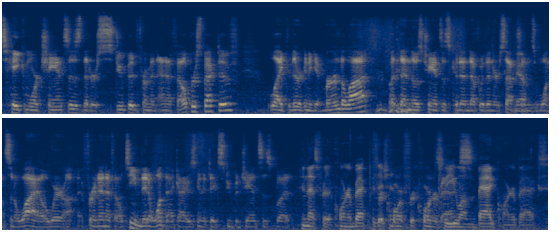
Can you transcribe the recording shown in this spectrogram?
take more chances that are stupid from an NFL perspective like they're going to get burned a lot, but then those chances could end up with interceptions Yeah. once in a while. Where uh, for an NFL team, they don't want that guy who's going to take stupid chances. But And that's for the cornerback for position. cor- for cornerbacks, so you want bad cornerbacks.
